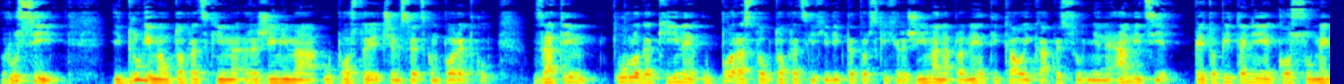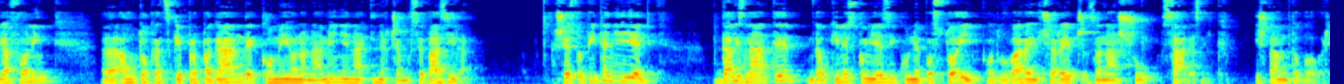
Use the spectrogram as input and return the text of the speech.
Rusiji i drugim autokratskim režimima u postojećem svetskom poredku. Zatim, uloga Kine u porastu autokratskih i diktatorskih režima na planeti kao i kakve su njene ambicije. Peto pitanje je ko su megafoni autokratske propagande, kome je ona namenjena i na čemu se bazira. Šesto pitanje je, da li znate da u kineskom jeziku ne postoji odgovarajuća reč za našu saveznik? I šta vam to govori?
